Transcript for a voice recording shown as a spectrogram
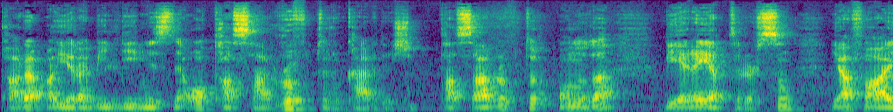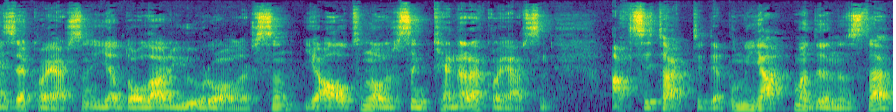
para ayırabildiğinizde o tasarruftur kardeşim. Tasarruftur. Onu da bir yere yatırırsın. Ya faize koyarsın, ya dolar, euro alırsın, ya altın alırsın, kenara koyarsın. Aksi takdirde bunu yapmadığınızda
